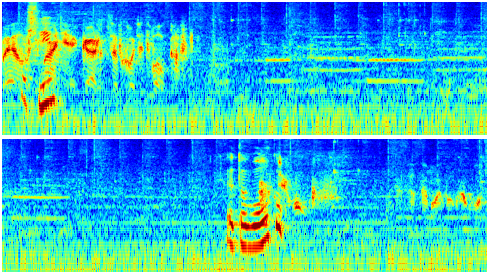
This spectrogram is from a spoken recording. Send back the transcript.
Белл, Пошли. внимание, кажется, входит Волков. Это Волков? Волков, за тобой был хвост.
